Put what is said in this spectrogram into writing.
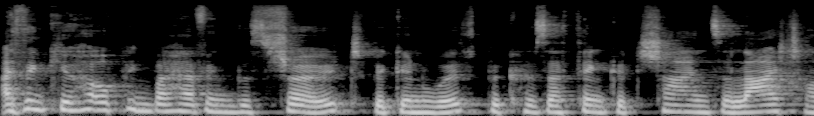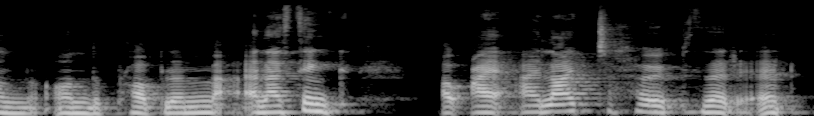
I think you're helping by having this show to begin with, because I think it shines a light on on the problem, and I think I, I like to hope that it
